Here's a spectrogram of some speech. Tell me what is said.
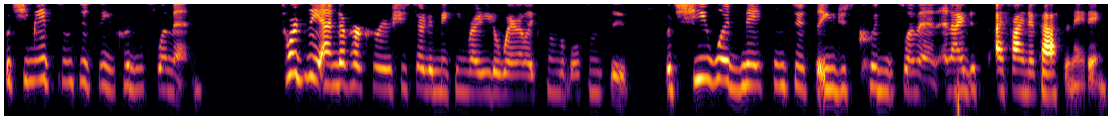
But she made swimsuits that you couldn't swim in. Towards the end of her career, she started making ready to wear like swimmable swimsuits. But she would make swimsuits that you just couldn't swim in, and I just I find it fascinating.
